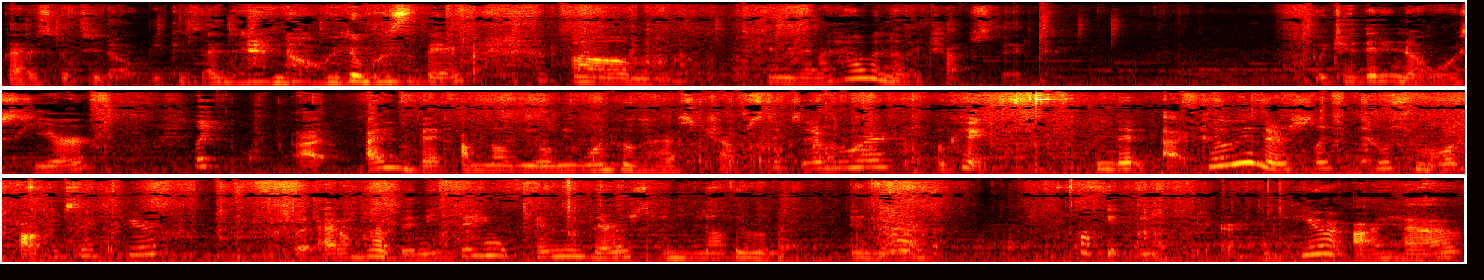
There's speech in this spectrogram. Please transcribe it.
that is good to know because I didn't know it was there. Um, and then I have another chapstick, which I didn't know was here. Like, I, I bet I'm not the only one who has chopsticks everywhere. Okay, and then actually there's like two smaller pockets in here but I don't have anything. And there's another inner pocket in here. And here I have,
